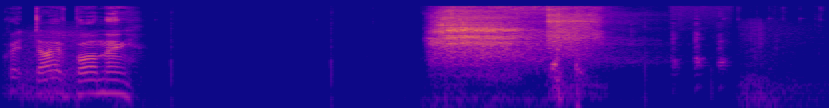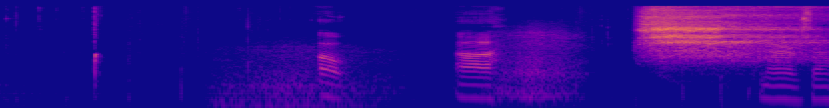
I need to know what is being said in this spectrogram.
Quit dive bombing. Oh. Uh. Nerves, uh.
